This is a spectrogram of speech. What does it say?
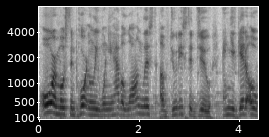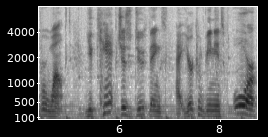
Or most importantly, when you have a long list of duties to do and you get overwhelmed. You can't just do things at your convenience or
